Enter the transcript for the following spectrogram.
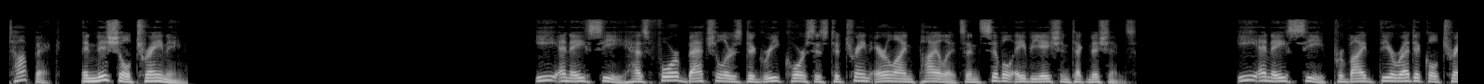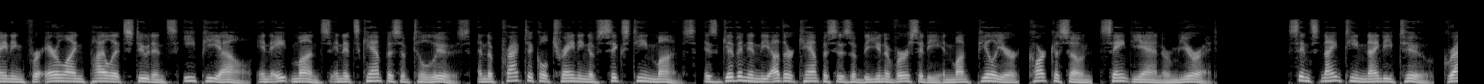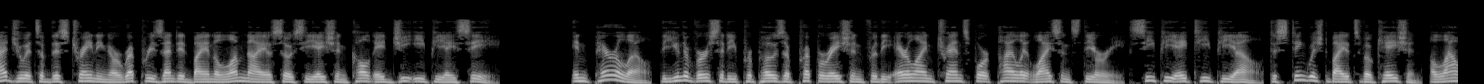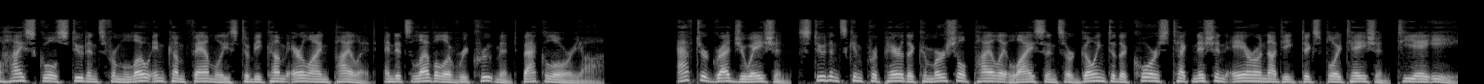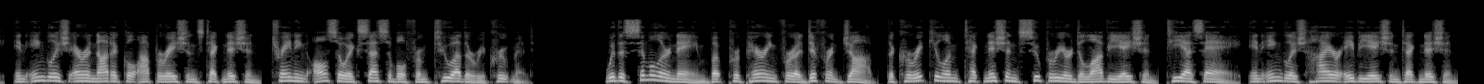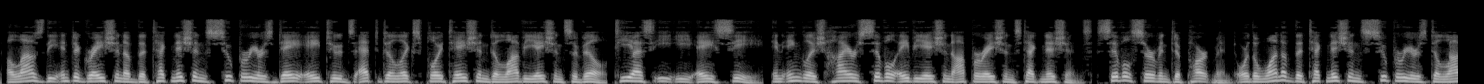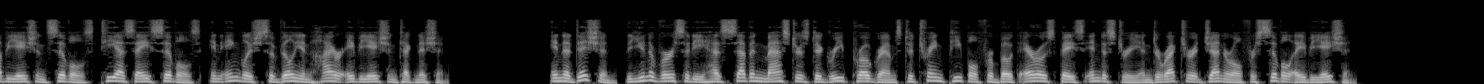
Topic: Initial training. ENAC has four bachelor's degree courses to train airline pilots and civil aviation technicians. ENAC provide theoretical training for airline pilot students (EPL) in 8 months in its campus of Toulouse, and the practical training of 16 months is given in the other campuses of the university in Montpellier, Carcassonne, Saint-Yan or Muret. Since 1992, graduates of this training are represented by an alumni association called AGEPAC. In parallel, the university propose a preparation for the Airline Transport Pilot License Theory distinguished by its vocation, allow high school students from low-income families to become airline pilot, and its level of recruitment baccalaureate. After graduation, students can prepare the commercial pilot license or going to the course Technicien Aéronautique d'Exploitation in English Aeronautical Operations Technician, training also accessible from two other recruitment. With a similar name but preparing for a different job, the Curriculum Technicien Supérieur de l'Aviation (TSA), in English Higher Aviation Technician, allows the integration of the Techniciens Supérieurs des études et de l'exploitation de l'aviation civile (TSEEAC), in English Higher Civil Aviation Operations Technicians, Civil Servant Department, or the one of the Techniciens Supérieurs de l'Aviation Civils (TSA Civils), in English Civilian Higher Aviation Technician. In addition, the university has seven master's degree programs to train people for both aerospace industry and Directorate General for Civil Aviation.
